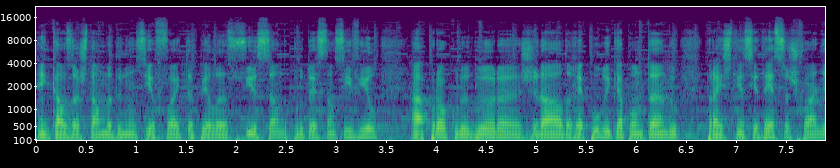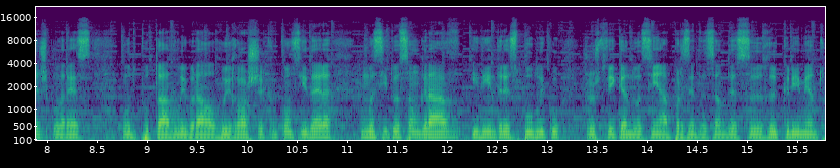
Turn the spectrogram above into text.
Em causa está uma denúncia feita pela Associação de Proteção Civil à Procuradora-Geral da República, apontando para a existência dessas falhas, esclarece o deputado liberal Rui Rocha, que considera uma situação grave e de interesse público, justificando assim a apresentação desse requerimento.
